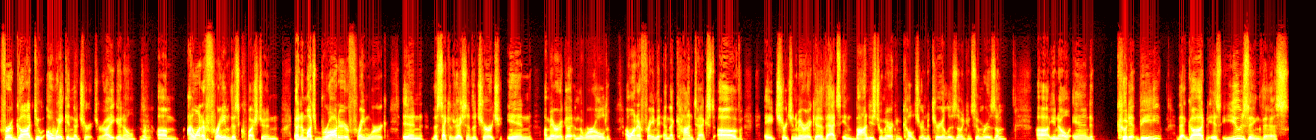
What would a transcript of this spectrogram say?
for God to awaken the church, right? You know, um, I want to frame this question in a much broader framework in the secularization of the church in America and the world. I want to frame it in the context of a church in America that's in bondage to American culture and materialism and consumerism, uh, you know, and could it be that God is using this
